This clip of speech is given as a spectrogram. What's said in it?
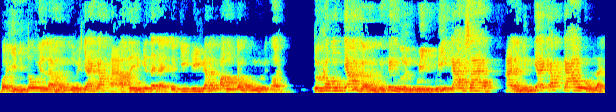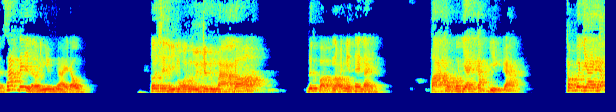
bởi vì tôi là một người giai cấp hạ tiện như thế này, tôi chỉ đi gánh phân cho mọi người thôi tôi không dám gần những cái người quyền quý cao sang hay là những giai cấp cao là sát đế lợi như ngài đâu. Tôi sẽ bị mọi người trừng phạt đó. Đức phật nói như thế này, ta không có giai cấp gì cả. Không có giai cấp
